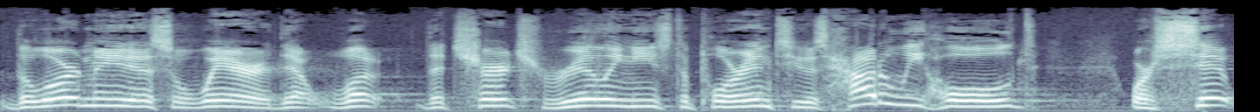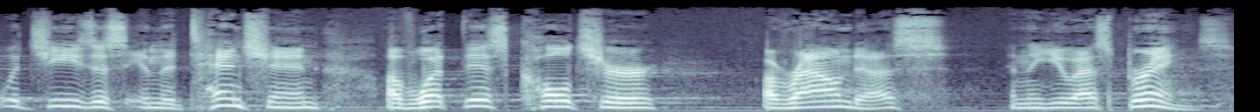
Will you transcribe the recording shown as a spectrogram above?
the Lord made us aware that what the church really needs to pour into is how do we hold or sit with Jesus in the tension of what this culture around us in the U.S. brings.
